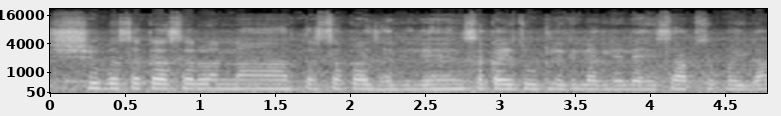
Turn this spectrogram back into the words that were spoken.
शुभ सकाळ सर्वांना. तर सकाळ झालेली आहे सकाळीच उठले की लागलेले आहे साफसफाईला.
